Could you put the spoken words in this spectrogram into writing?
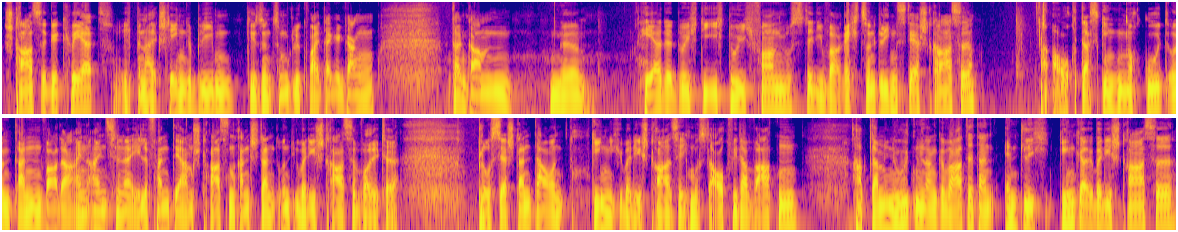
Straße gequert. Ich bin halt stehen geblieben. Die sind zum Glück weitergegangen. Dann kam eine Herde, durch die ich durchfahren musste. Die war rechts und links der Straße. Auch das ging noch gut und dann war da ein einzelner Elefant, der am Straßenrand stand und über die Straße wollte. Bloß der stand da und ging nicht über die Straße. Ich musste auch wieder warten, habe da minutenlang gewartet, dann endlich ging er über die Straße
